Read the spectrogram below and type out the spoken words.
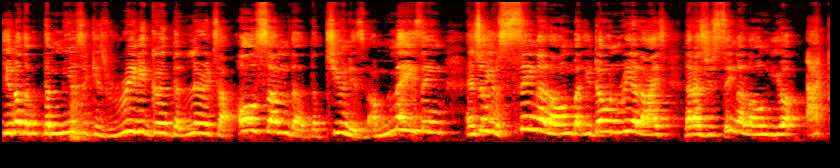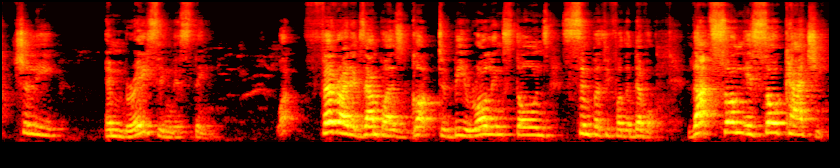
you know the, the music is really good the lyrics are awesome the, the tune is amazing and so you sing along but you don't realize that as you sing along you're actually embracing this thing favorite example has got to be rolling stones sympathy for the devil. That song is so catchy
